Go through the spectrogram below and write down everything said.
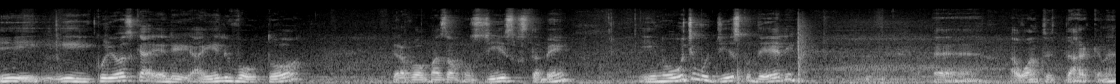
E, e curioso que ele, aí ele voltou, gravou mais alguns discos também, e no último disco dele, é, I Want It Dark, né?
